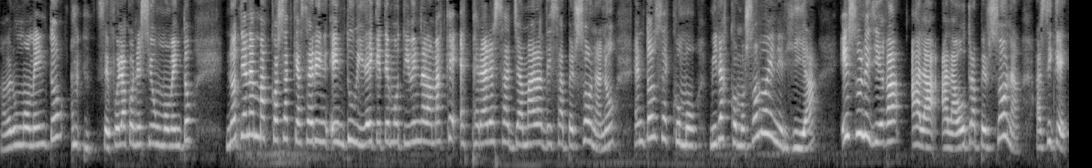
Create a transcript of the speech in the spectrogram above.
A ver, un momento, se fue la conexión un momento. No tienes más cosas que hacer en, en, tu vida y que te motiven nada más que esperar esas llamadas de esa persona, ¿no? Entonces, como, miras, como somos energía, eso le llega a la, a la, otra persona. Así que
